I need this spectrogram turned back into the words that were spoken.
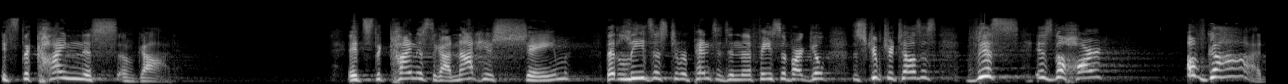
It's the kindness of God. It's the kindness of God, not His shame that leads us to repentance in the face of our guilt. The scripture tells us this is the heart of God.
